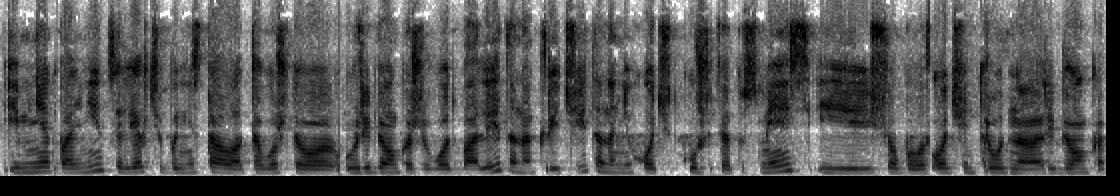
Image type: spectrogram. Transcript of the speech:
И мне в больнице легче бы не стало от того, что у ребенка живот болит, она кричит, она не хочет кушать эту смесь. И еще было очень трудно ребенка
